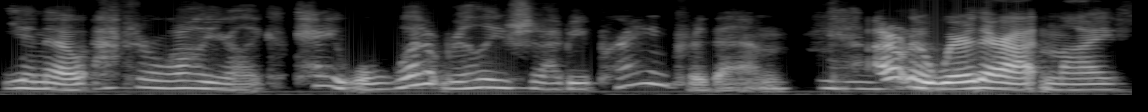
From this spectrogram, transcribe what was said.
you know after a while you're like okay well what really should i be praying for them mm-hmm. i don't know where they're at in life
